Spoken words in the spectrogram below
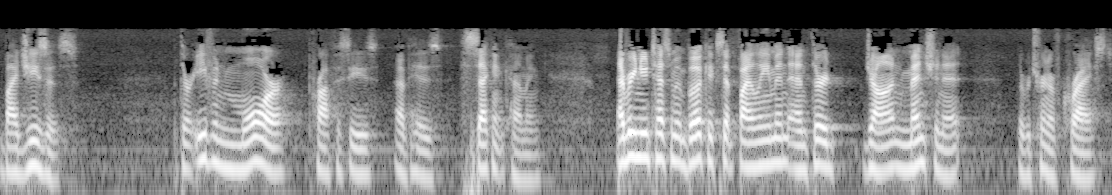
by Jesus. But there are even more prophecies of his second coming. Every New Testament book except Philemon and 3rd John mention it, the return of Christ.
